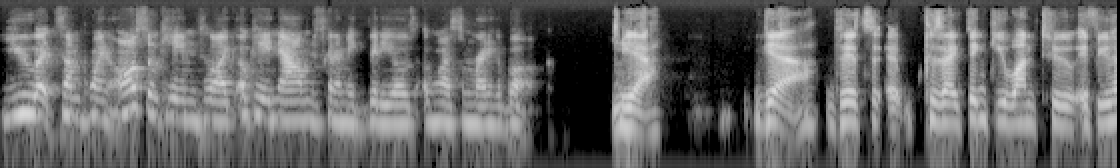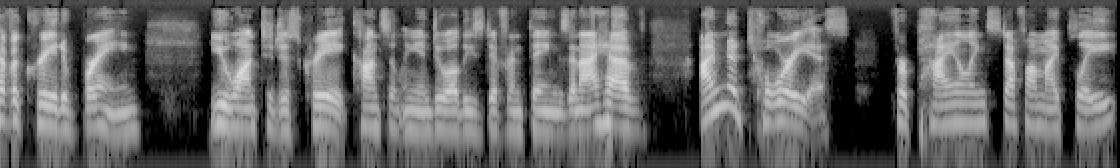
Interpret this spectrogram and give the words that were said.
you at some point also came to like, okay, now I'm just going to make videos unless I'm writing a book. yeah. Yeah. That's uh, because I think you want to, if you have a creative brain, you want to just create constantly and do all these different things. And I have, I'm notorious for piling stuff on my plate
